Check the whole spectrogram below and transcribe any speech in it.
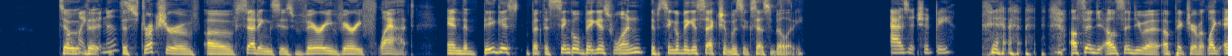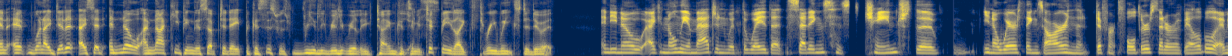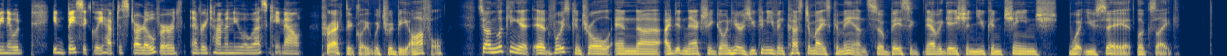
So Oh the goodness. the structure of of settings is very very flat. And the biggest, but the single biggest one, the single biggest section was accessibility. As it should be. I'll send you. I'll send you a, a picture of it. Like, and, and when I did it, I said, "And no, I'm not keeping this up to date because this was really, really, really time consuming. It took me like three weeks to do it." And you know, I can only imagine with the way that settings has changed the you know where things are and the different folders that are available. I mean, it would you'd basically have to start over every time a new OS came out. practically, which would be awful. So I'm looking at, at voice control, and uh, I didn't actually go in here. Is you can even customize commands. So basic navigation, you can change what you say. It looks like.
